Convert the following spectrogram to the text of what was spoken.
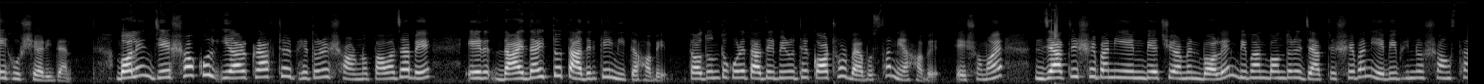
এই হুঁশিয়ারি দেন। বলেন, যে সকল এয়ারক্রাফটের ভেতরে স্বর্ণ পাওয়া যাবে এর দায় দায়িত্ব তাদেরকেই নিতে হবে। তদন্ত করে তাদের বিরুদ্ধে কঠোর ব্যবস্থা নেওয়া হবে। এ সময় যাত্রী সেবা নিয়ে এনবিআর চেয়ারম্যান বলেন, বিমানবন্দরে যাত্রী সেবা নিয়ে বিভিন্ন সংস্থা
